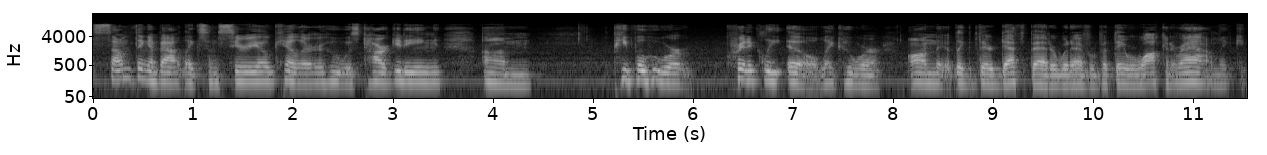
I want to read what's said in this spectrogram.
something about like some serial killer who was targeting um, people who were critically ill, like who were on the, like their deathbed or whatever, but they were walking around like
